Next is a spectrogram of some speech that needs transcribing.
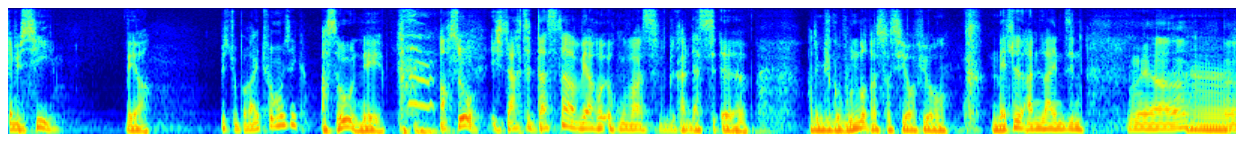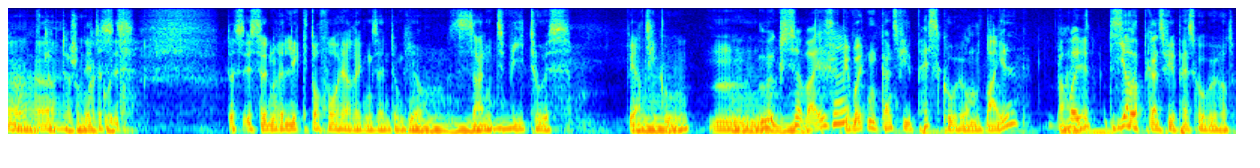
MC. Wer? Bist du bereit für Musik? Ach so, nee. Ach so. Ich dachte, das da wäre irgendwas. Das äh, hatte mich schon gewundert, was das hier für Metal-Anleihen sind. Ja. Ja, das klappt ja schon mal das gut. Ist, das ist ein Relikt der vorherigen Sendung hier. Sant Vitus. Vertigo. Möglicherweise, Wir wollten ganz viel Pesco hören, weil Weil das ihr habt ganz viel Pesco gehört.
